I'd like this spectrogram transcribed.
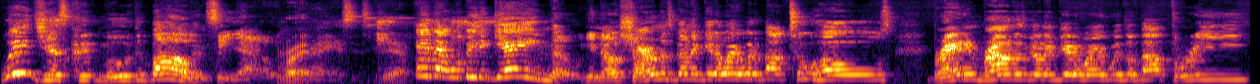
we just couldn't move the ball in Seattle. with Right. Yeah. And that will be the game though. You know, Sherman's gonna get away with about two holes. Brandon Browner is gonna get away with about three,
